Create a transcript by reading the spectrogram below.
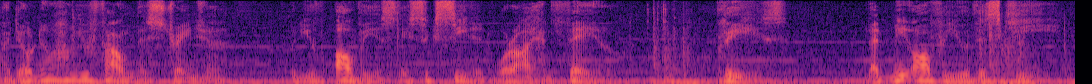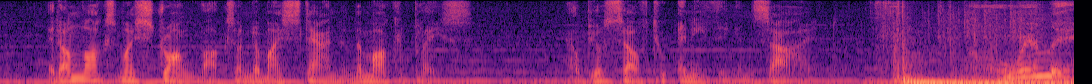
I don't know how you found this, stranger, but you've obviously succeeded where I had failed. Please, let me offer you this key. It unlocks my strongbox under my stand in the marketplace. Help yourself to anything inside. Oh, really?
